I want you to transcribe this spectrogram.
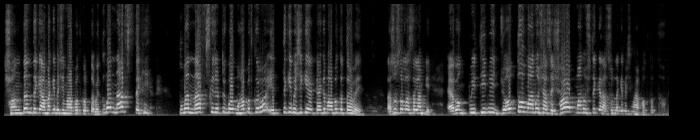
সন্তান থেকে আমাকে বেশি মহাব্বত করতে হবে। তোমার নাফস থেকে, তোমার নাফসকে যতটুকু মহাব্বত করো, এর থেকে বেশি কে কাকে মহাব্বত করতে হবে? রাসূল আলাইহি সাল্লামকে। এবং পৃথিবীর যত মানুষ আছে, সব মানুষ থেকে রাসূলুল্লাহকে বেশি মহাব্বত করতে হবে।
